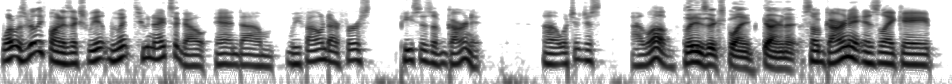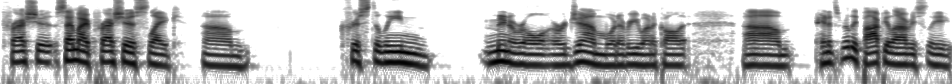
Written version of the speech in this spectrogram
what was really fun is actually we, we went two nights ago and um, we found our first pieces of garnet. uh, which I just I love. Please explain garnet. So garnet is like a precious, semi-precious, like um, crystalline mineral or gem, whatever you want to call it. Um, and it's really popular, obviously,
